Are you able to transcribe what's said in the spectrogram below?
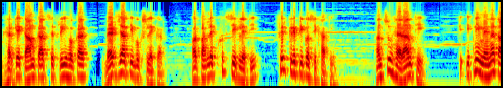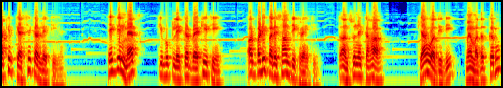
घर के कामकाज से फ्री होकर बैठ जाती बुक्स लेकर और पहले खुद सीख लेती, फिर कृपी को सिखाती। अंशु हैरान थी कि इतनी मेहनत आखिर कैसे कर लेती है। एक दिन मैथ्स की बुक लेकर बैठी थी और बड़ी परेशान दिख रही थी। तो अंशु ने कहा, क्या हुआ दीदी? मैं मदद करूँ?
